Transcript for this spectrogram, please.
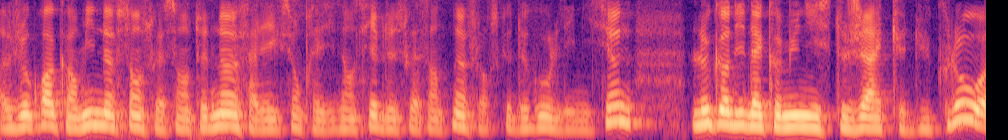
euh, je crois qu'en 1969, à l'élection présidentielle de 69, lorsque De Gaulle démissionne, le candidat communiste Jacques Duclos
